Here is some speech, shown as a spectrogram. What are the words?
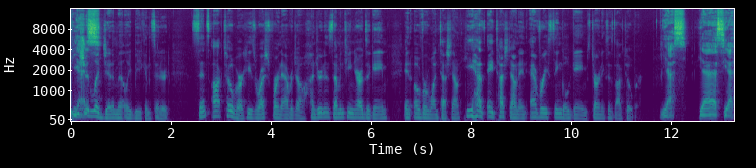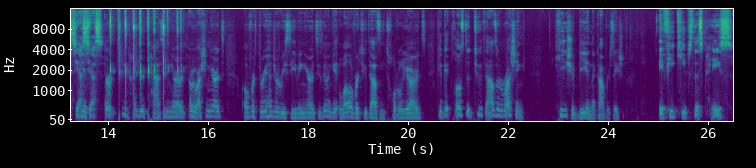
he yes. should legitimately be considered. Since October, he's rushed for an average of 117 yards a game and over one touchdown. He has a touchdown in every single game starting since October. Yes. Yes, yes, yes, yes. 1,300 passing yards or rushing yards, over 300 receiving yards. He's going to get well over 2,000 total yards. Could get close to 2,000 rushing. He should be in the conversation. If he keeps this pace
